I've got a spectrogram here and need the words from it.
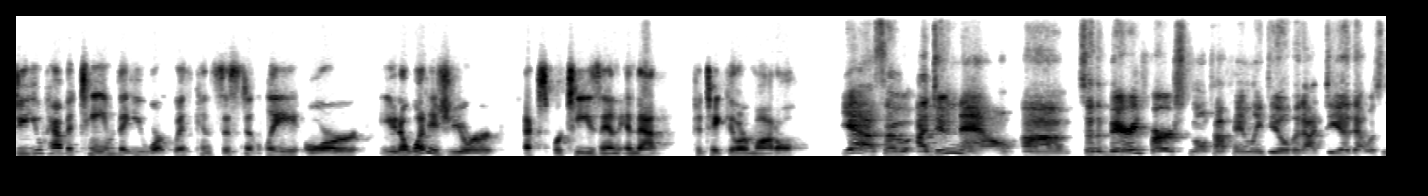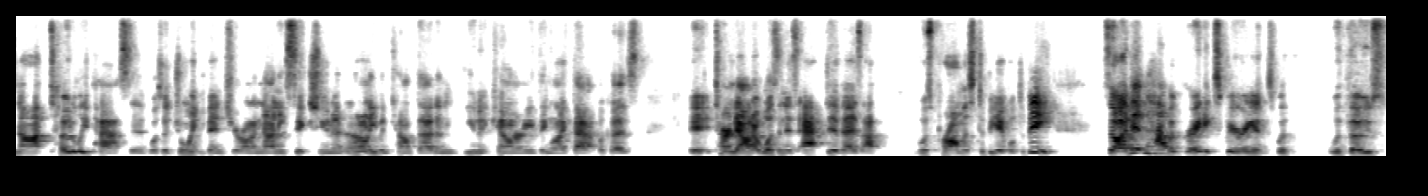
Do you have a team that you work with consistently or you know what is your expertise in in that particular model? Yeah, so I do now. Um, so the very first multifamily deal that I did that was not totally passive was a joint venture on a 96 unit. And I don't even count that in unit count or anything like that because it turned out I wasn't as active as I was promised to be able to be. So I didn't have a great experience with with those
